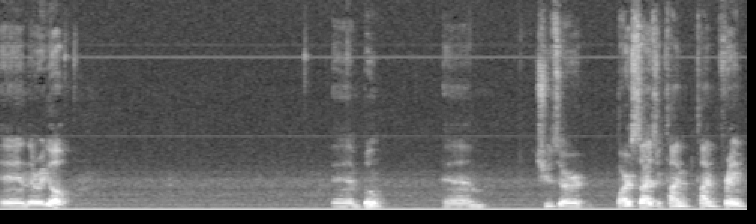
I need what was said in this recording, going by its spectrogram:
And there we go. And boom. And choose our bar size or time time frame.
